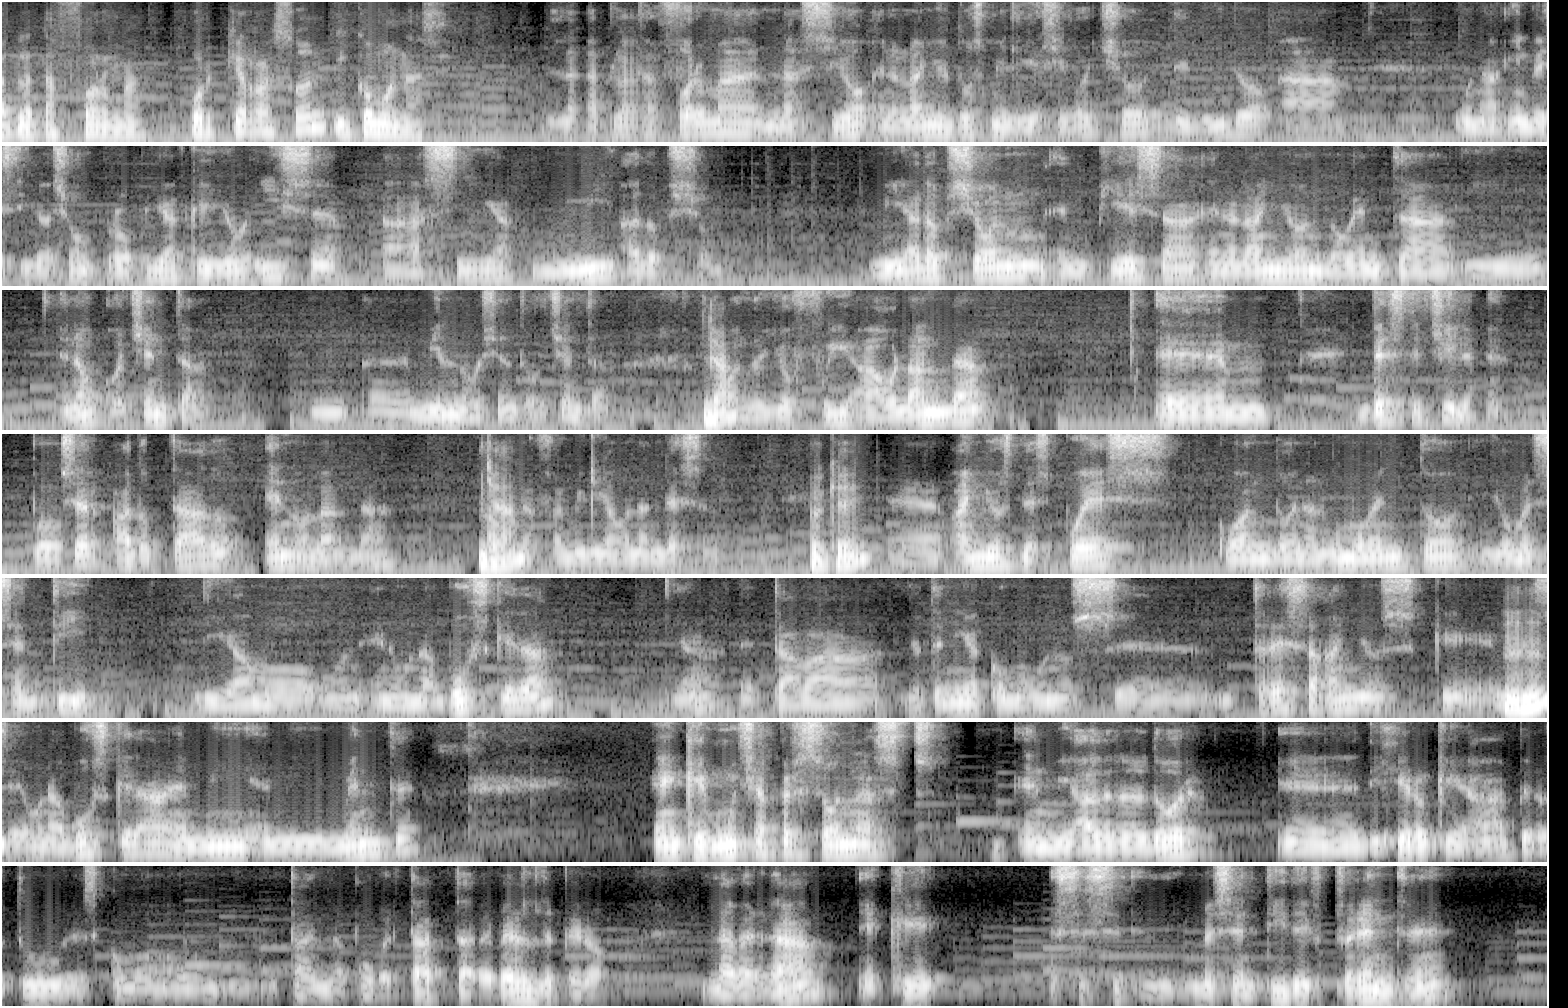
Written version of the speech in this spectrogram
plataforma? ¿Por qué razón y cómo nace? La plataforma nació en el año 2018 debido a una investigación propia que yo hice hacia mi adopción. Mi adopción empieza en el año 90 y, no, 80, 1980, ¿Ya? cuando yo fui a Holanda eh, desde Chile por ser adoptado en Holanda ¿Ya? a una familia holandesa. Ok. Eh, años después, cuando en algún momento yo me sentí, digamos, un- en una búsqueda, ¿ya? Estaba, yo tenía como unos eh, tres años que empecé una búsqueda en mi, en mi mente, en que muchas personas en mi alrededor eh, dijeron que, ah, pero tú eres como, un- está en la pubertad, está rebelde, pero la verdad es que se- se- me sentí diferente, ¿eh?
